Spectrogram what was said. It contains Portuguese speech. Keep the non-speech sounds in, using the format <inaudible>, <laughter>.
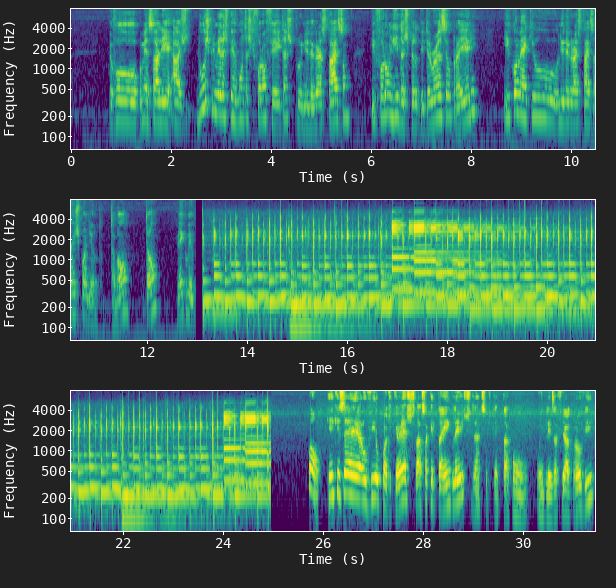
eu vou começar a ler as duas primeiras perguntas que foram feitas para o Neil deGrasse Tyson e foram lidas pelo Peter Russell para ele e como é que o Neil deGrasse Tyson respondeu, tá bom? Então, vem comigo. Quem quiser ouvir o podcast, tá? só que ele está em inglês, né? você tem que estar tá com o inglês afiado para ouvir,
